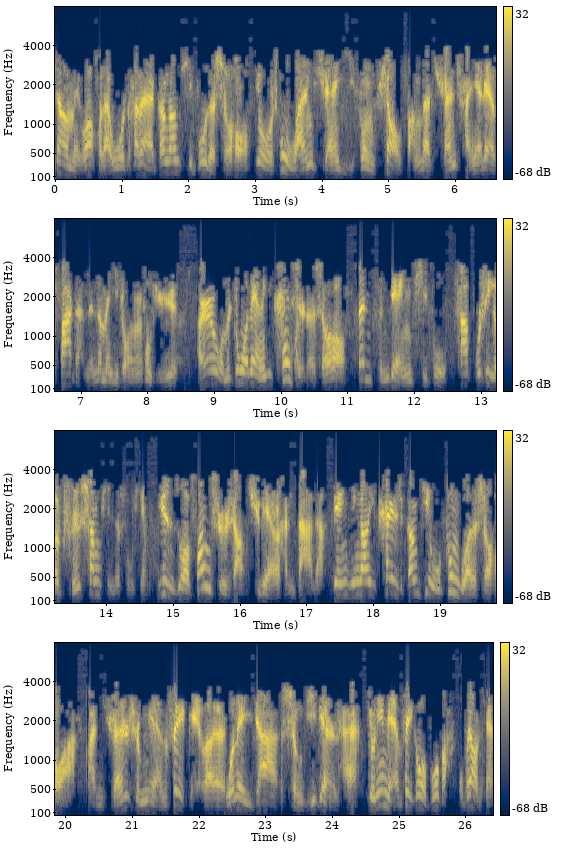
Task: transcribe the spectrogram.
像美国好莱坞，它在刚刚起步的时候，就不完全倚重票房的全产业链发展的那么一种布局。而我们中国电影一开始的时候，单纯电影起步，它不是一个纯商品的属性，运作方式上区别也是很大的。变形金刚一开始刚进入中国的时候啊，版权是免费给了国内一家省级电电视台，就你免费给我播吧，我不要钱。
